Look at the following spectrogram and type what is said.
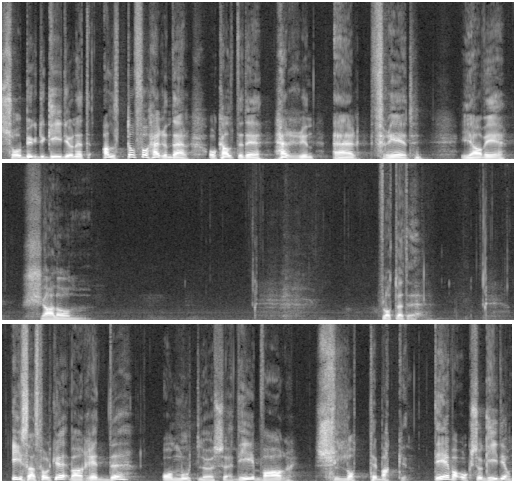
Så bygde Gideon et alter for Herren der og kalte det 'Herren er fred'. Jave shalom. Flott, vet du. Israelsfolket var redde og motløse. De var slått til bakken. Det var også Gideon.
